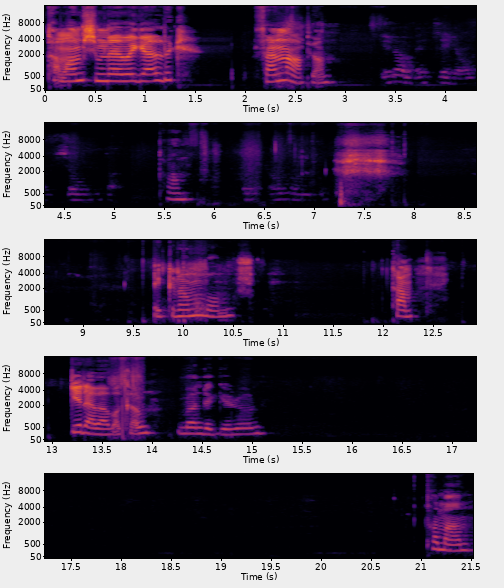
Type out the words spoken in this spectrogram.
Tamam şimdi eve geldik. Sen ne yapıyorsun? Tamam. Ekranım donmuş. Tamam. Gir eve bakalım. Ben de giriyorum. Tamam.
